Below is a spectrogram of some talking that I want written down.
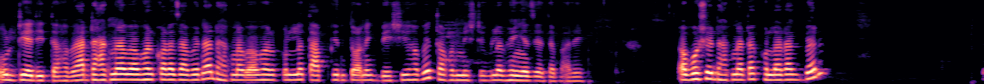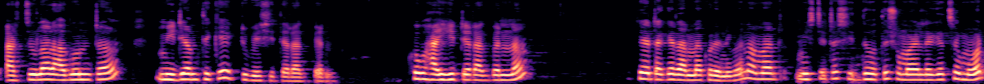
উল্টিয়ে দিতে হবে। আর ঢাকনা ব্যবহার করা যাবে না। ঢাকনা ব্যবহার করলে তাপ কিন্তু অনেক বেশি হবে, তখন মিষ্টিগুলো ভেঙে যেতে পারে। অবশ্যই ঢাকনাটা খোলা রাখবেন আর চুলার আগুনটা মিডিয়াম থেকে একটু বেশিতে রাখবেন। খুব হাই হিটে রাখবেন না। এটাকে রান্না করে নেবেন? আমার মিষ্টিটা সিদ্ধ হতে সময় লেগেছে মোট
